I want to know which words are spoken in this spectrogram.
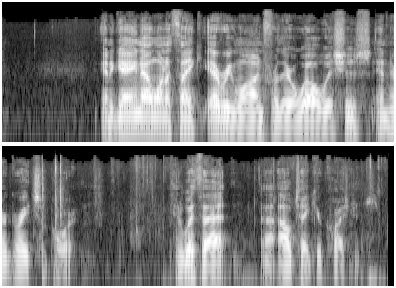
And again, I want to thank everyone for their well wishes and their great support. And with that, I'll take your questions.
